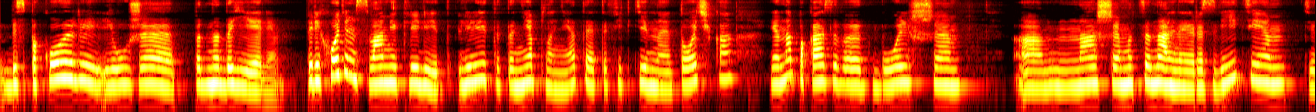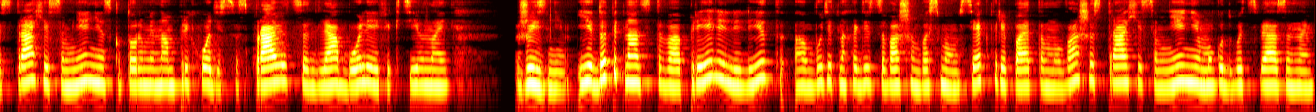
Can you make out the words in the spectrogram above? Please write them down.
беспокоили и уже поднадоели. Переходим с вами к Лилит. Лилит это не планета, это фиктивная точка, и она показывает больше э, наше эмоциональное развитие, те страхи, сомнения, с которыми нам приходится справиться для более эффективной жизни. И до 15 апреля Лилит а, будет находиться в вашем восьмом секторе, поэтому ваши страхи, сомнения могут быть связаны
